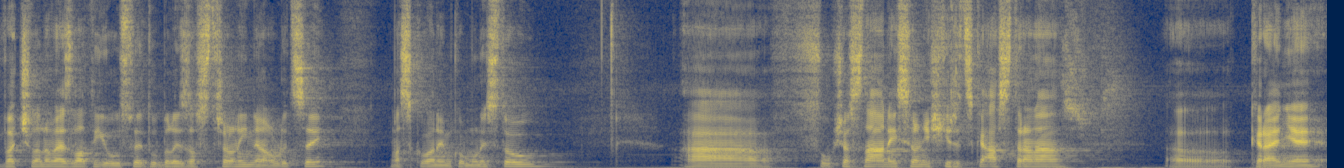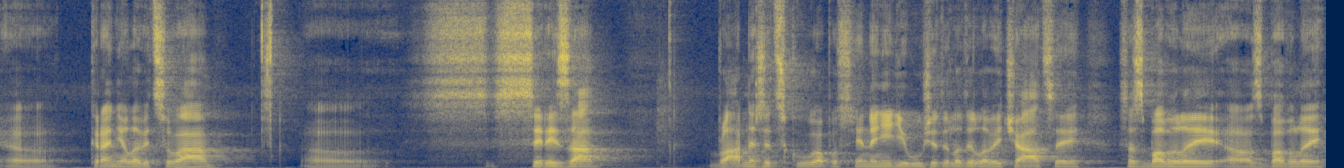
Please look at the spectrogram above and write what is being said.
dva členové Zlatého úsvětu byli zastřeleni na ulici maskovaným komunistou. A současná nejsilnější řecká strana, eh, krajně, eh, krajně levicová Syriza, vládne Řecku a prostě není divu, že tyhle ty levičáci se zbavili, zbavili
